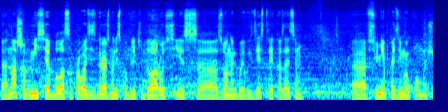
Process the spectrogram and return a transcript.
Наша миссия была сопроводить граждан Республики Беларусь из э, зоны боевых действий и оказать им э, всю необходимую помощь.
